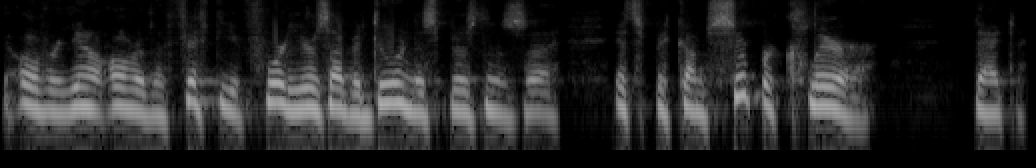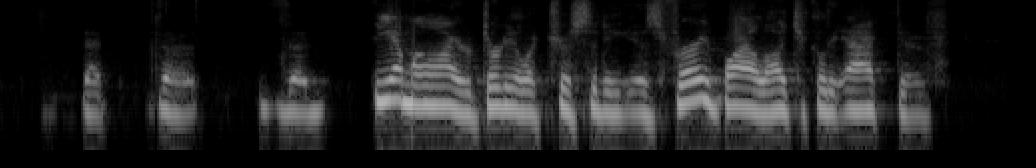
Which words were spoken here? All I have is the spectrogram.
over you know over the 50 40 years i've been doing this business uh, it's become super clear that that the the emi or dirty electricity is very biologically active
